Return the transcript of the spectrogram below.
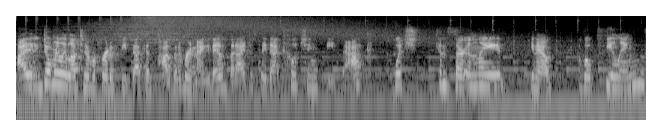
I don't really love to refer to feedback as positive or negative, but I just say that coaching feedback, which can certainly, you know, evoke feelings,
